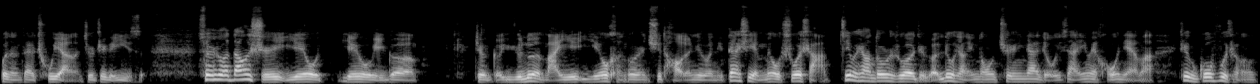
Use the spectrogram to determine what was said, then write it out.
不能再出演了，就这个意思。虽然说当时也有也有一个这个舆论嘛，也也有很多人去讨论这个问题，但是也没有说啥，基本上都是说这个六小龄童确实应该留一下，因为猴年嘛。这个郭富城，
